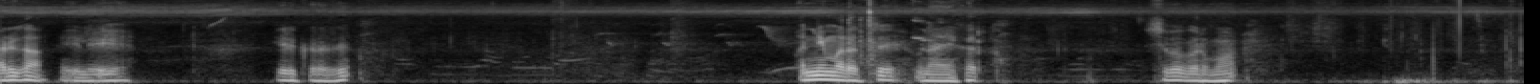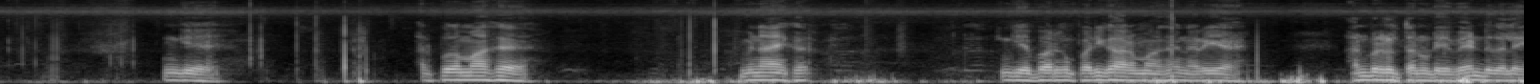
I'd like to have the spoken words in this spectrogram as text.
அருகாமையிலேயே இருக்கிறது. வன்னிமரத்து விநாயகர் சிவபெருமான். இங்கே அற்புதமாக விநாயகர் இங்கே பாருங்கள் பரிகாரமாக நிறைய அன்பர்கள் தன்னுடைய வேண்டுதலை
